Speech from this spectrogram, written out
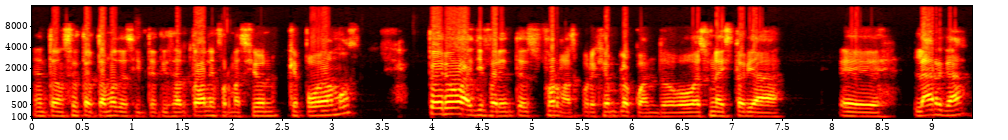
Entonces tratamos de sintetizar toda la información que podamos, pero hay diferentes formas. Por ejemplo, cuando es una historia eh, larga,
